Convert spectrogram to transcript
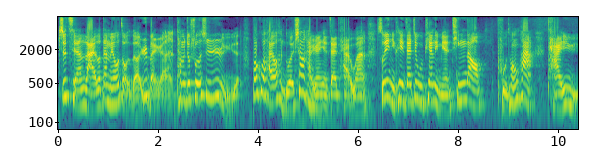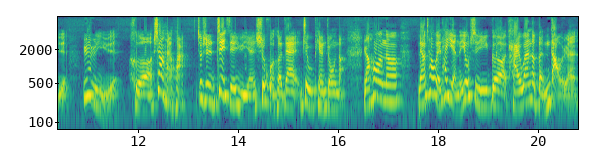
之前来了但没有走的日本人，他们就说的是日语，包括还有很多上海人也在台湾，所以你可以在这部片里面听到普通话、台语、日语。和上海话，就是这些语言是混合在这部片中的。然后呢，梁朝伟他演的又是一个台湾的本岛人，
